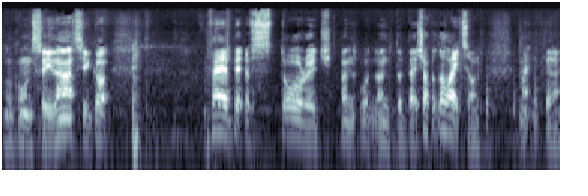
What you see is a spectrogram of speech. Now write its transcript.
we'll go and see that. You've got a fair bit of storage under, under the bed. Shall I put the lights on? Might look better.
